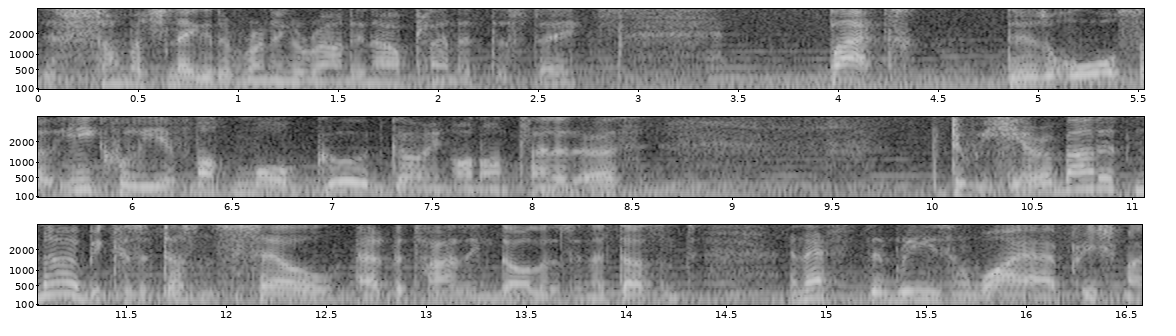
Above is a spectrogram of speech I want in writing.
There's so much negative running around in our planet this day. But there's also equally, if not more, good going on on planet Earth. Do we hear about it? No, because it doesn't sell advertising dollars and it doesn't. And that's the reason why I appreciate my,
